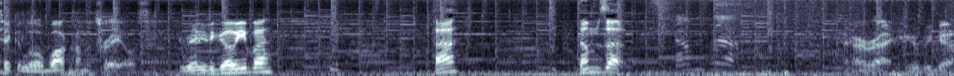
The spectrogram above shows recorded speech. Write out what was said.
Take a little walk on the trails. You ready to go, Eva? Huh? Thumbs up. Thumbs up. All right, here we go.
